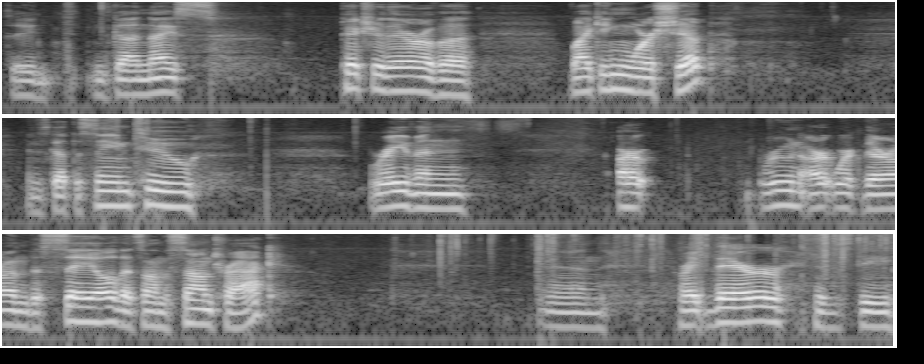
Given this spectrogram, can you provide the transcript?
So you've got a nice picture there of a Viking warship. And it's got the same two Raven art rune artwork there on the sail that's on the soundtrack. And right there is the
